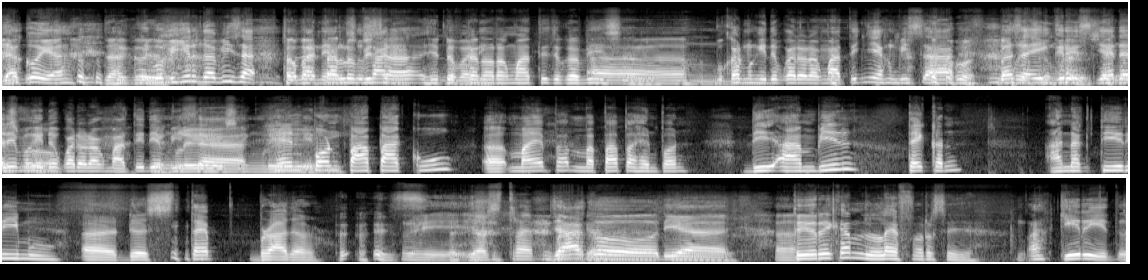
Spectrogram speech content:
Jago ya. Jago Gue ya. pikir nggak bisa. Coba nih, lu susah bisa nih. hidupkan nih. orang mati juga bisa lu. Eh, Bukan menghidupkan orang matinya yang bisa bahasa Inggrisnya dari menghidupkan orang mati dia English, bisa English. Handphone papaku Uh, my, pa my papa handphone diambil taken. anak tirimu. Uh, the step brother. Your step brother. jago dia. Tiri kan left harusnya ya. Ah kiri itu.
